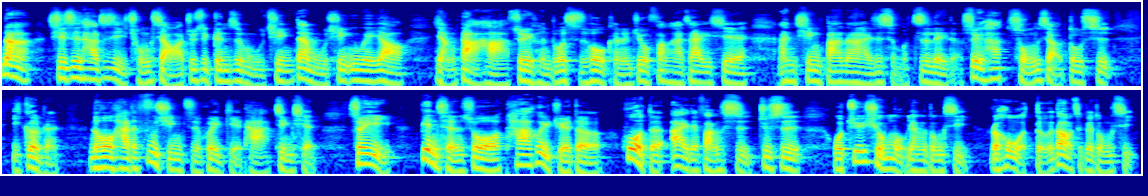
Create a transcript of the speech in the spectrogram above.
那其实他自己从小啊，就是跟着母亲，但母亲因为要养大他，所以很多时候可能就放他在一些安亲班啊，还是什么之类的，所以他从小都是一个人。然后他的父亲只会给他金钱，所以变成说他会觉得获得爱的方式就是我追求某样东西，然后我得到这个东西。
